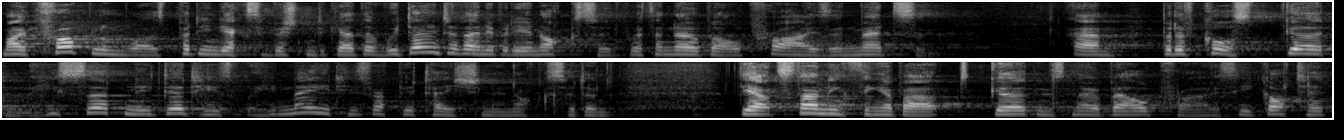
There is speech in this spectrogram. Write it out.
My problem was putting the exhibition together. We don't have anybody in Oxford with a Nobel Prize in medicine. Um, but of course, Gurdon, he certainly did. His, he made his reputation in Oxford. And the outstanding thing about Gurdon's Nobel Prize, he got it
